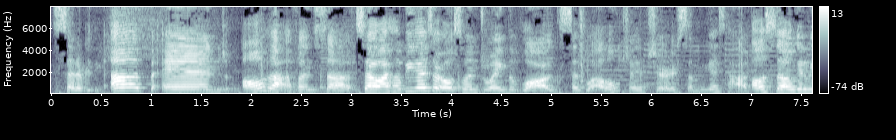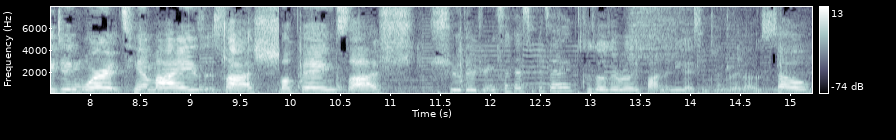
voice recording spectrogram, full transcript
set everything up and all that fun stuff. So I hope you guys are also enjoying the vlogs as well, which I'm sure some of you guys have. Also, I'm gonna be doing more TMIs slash mukbang slash shoot their drinks, I guess you could say, because those are really fun and you guys seem to enjoy those. So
